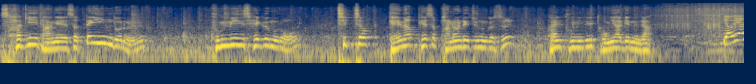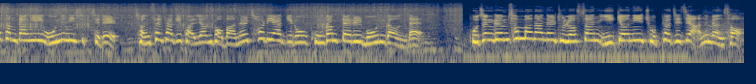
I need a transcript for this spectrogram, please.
사기 당해서 떼인 돈을 국민 세금으로 직접 대납해서 반환해 주는 것을 과연 국민들이 동의하겠느냐? 여야 3당이 오는 27일 전세 사기 관련 법안을 처리하기로 공감대를 모은 가운데 보증금 선반안을 둘러싼 이견이 좁혀지지 않으면서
